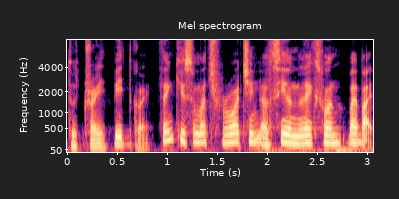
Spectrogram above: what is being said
to trade Bitcoin. Thank you so much for watching. I'll see you on the next one. Bye bye.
